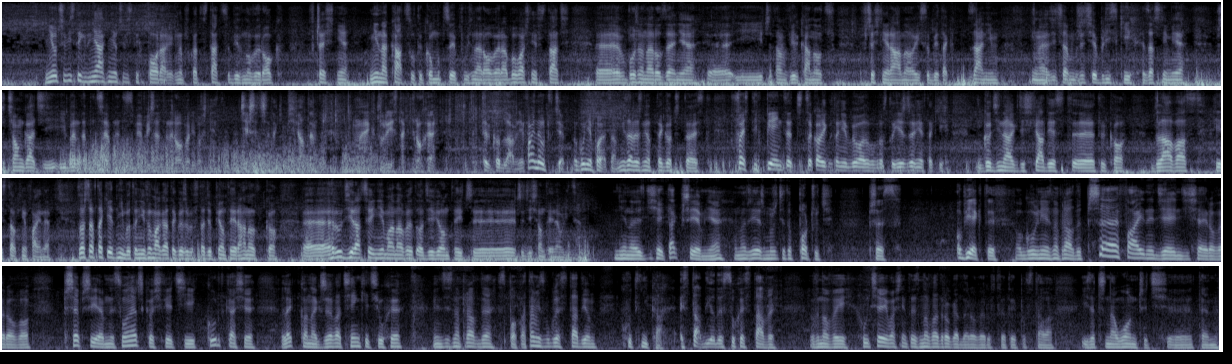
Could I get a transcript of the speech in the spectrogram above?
nieoczywistych dniach, nieoczywistych porach, jak na przykład wstać sobie w Nowy Rok wcześnie, nie na kacu, tylko móc sobie pójść na rower, albo właśnie wstać e, w Boże Narodzenie e, i czy tam Wielkanoc wcześnie rano i sobie tak zanim e, gdzieś tam życie bliskich zacznie mnie przyciągać i, i będę potrzebny, to sobie wyjść na ten rower i właśnie cieszyć się takim światem, który jest tak trochę tylko dla mnie. Fajne uczucie, ogólnie polecam, niezależnie od tego, czy to jest Festive 500, czy cokolwiek by to nie było, to po prostu jeżdżenie w takich godzinach, gdzie świat jest tylko dla Was, jest całkiem fajne. Zwłaszcza w takie dni, bo to nie wymaga tego, żeby wstać o 5 rano, tylko e, ludzi raczej nie ma nawet o 9 czy, czy 10 na ulicy. Nie no, jest dzisiaj tak przyjemnie. Mam nadzieję, że możecie to poczuć przez obiektyw. Ogólnie jest naprawdę przefajny dzień dzisiaj rowerowo. Przeprzyjemny, słoneczko świeci, kurtka się lekko nagrzewa, cienkie ciuchy, więc jest naprawdę spoko. Tam jest w ogóle stadion Hutnika, Estadio de Suche Stawy w Nowej Hucie i właśnie to jest nowa droga dla rowerów, która tutaj powstała i zaczyna łączyć e, ten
